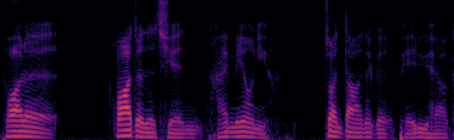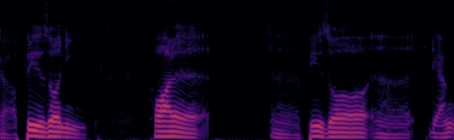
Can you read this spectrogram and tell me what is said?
花了花着的钱还没有你赚到那个赔率还要高，比如说你花了呃，比如说呃两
